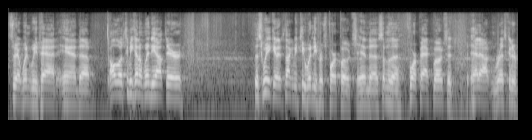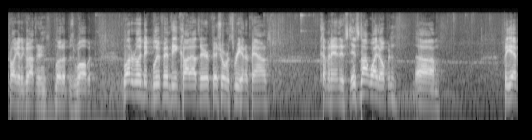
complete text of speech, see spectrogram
through that wind we've had. And uh, although it's gonna be kind of windy out there this weekend, it's not gonna be too windy for sport boats. And uh, some of the four pack boats that head out and risk it are probably gonna go out there and load up as well. But a lot of really big bluefin being caught out there, fish over 300 pounds coming in. It's, it's not wide open. Um, but you have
